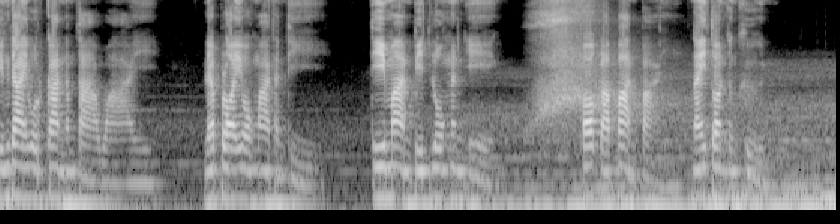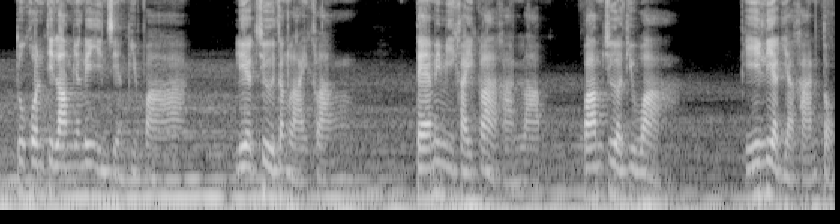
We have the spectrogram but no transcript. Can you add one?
จึงได้อดกลั้นน้ำตาไว้และปล่อยออกมาทันที ที่ม่านปิดลงนั่นเอง พอกลับบ้านไปในตอนกลางคืน ทุกคนที่ลำยังได้ยินเสียงพี่ฟ้า เรียกชื่อตั้งหลายครั้ง แต่ไม่มีใครกล้าขานรับ ความเชื่อที่ว่าผีเรียกอย่าขานต่อ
